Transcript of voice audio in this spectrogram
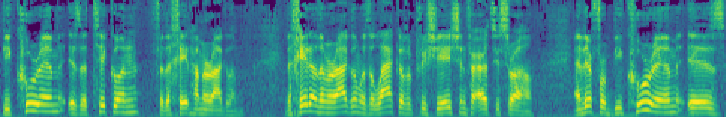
Bikurim is a tikkun for the chet hamaraglim. The chet of the maraglim was a lack of appreciation for Eretz Yisrael, and therefore bikurim is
